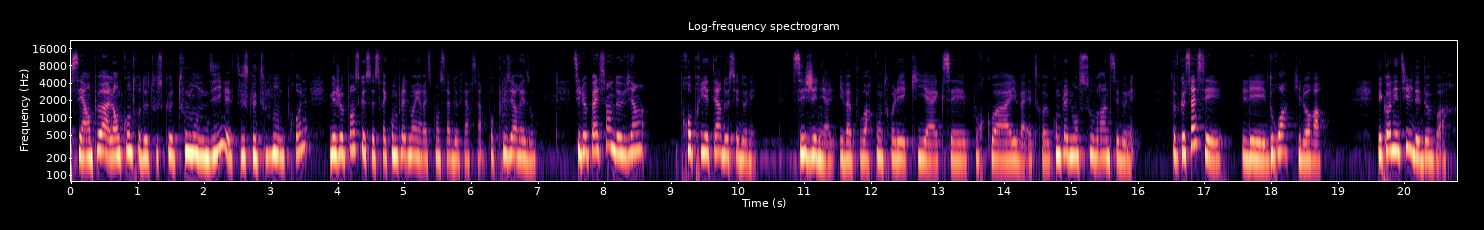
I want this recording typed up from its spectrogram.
C'est un peu à l'encontre de tout ce que tout le monde dit et tout ce que tout le monde prône, mais je pense que ce serait complètement irresponsable de faire ça, pour plusieurs raisons. Si le patient devient propriétaire de ses données, c'est génial. Il va pouvoir contrôler qui a accès, pourquoi, il va être complètement souverain de ses données. Sauf que ça, c'est les droits qu'il aura. Mais qu'en est-il des devoirs?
